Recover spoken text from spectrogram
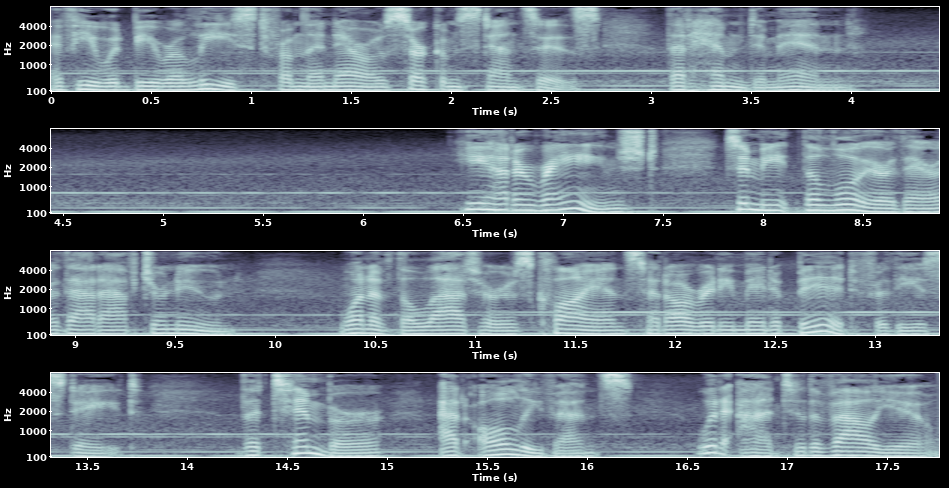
if he would be released from the narrow circumstances that hemmed him in. He had arranged to meet the lawyer there that afternoon. One of the latter's clients had already made a bid for the estate. The timber, at all events, would add to the value.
